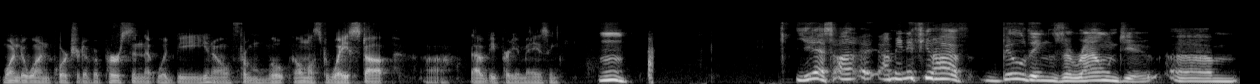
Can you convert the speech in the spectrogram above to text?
one to one portrait of a person that would be you know from almost waist up. Uh, that would be pretty amazing. Yes, I, I mean, if you have buildings around you, um,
